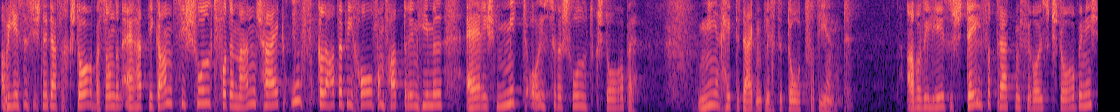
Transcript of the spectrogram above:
Aber Jesus ist nicht einfach gestorben, sondern er hat die ganze Schuld der Menschheit aufgeladen bekommen vom Vater im Himmel. Er ist mit unserer Schuld gestorben. Wir hätten eigentlich den Tod verdient. Aber weil Jesus stellvertretend für uns gestorben ist,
